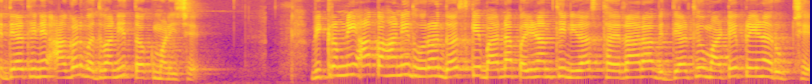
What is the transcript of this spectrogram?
વિદ્યાર્થીને આગળ વધવાની તક મળી છે. વિક્રમની આ કહાની ધોરણ દસ કે બારના પરિણામથી નિરાશ થનારા વિદ્યાર્થીઓ માટે પ્રેરણારૂપ છે.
